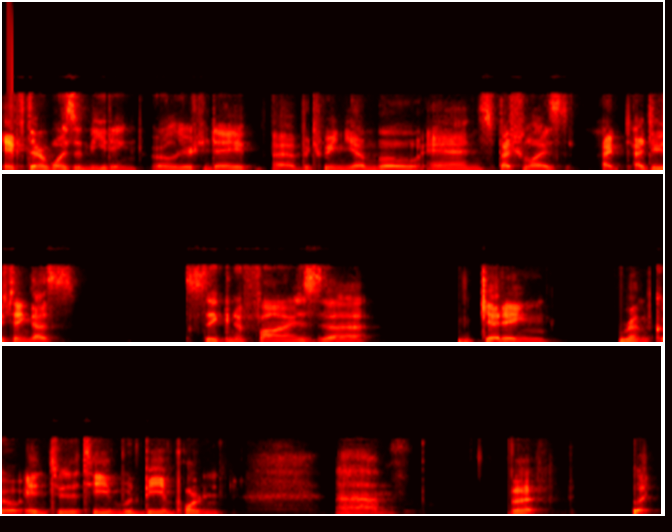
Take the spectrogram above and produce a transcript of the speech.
if there was a meeting earlier today uh, between Jumbo and Specialized, I, I do think that signifies that getting Remco into the team would be important. Um, but but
